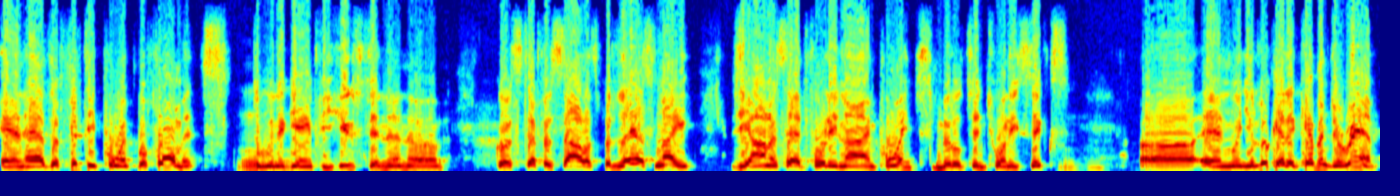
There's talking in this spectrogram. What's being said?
and has a fifty point performance mm-hmm. to win a mm-hmm. game for Houston. And uh, of course, Stephen Silas. But last night, Giannis had forty nine points. Middleton twenty six. Mm-hmm. Uh, and when you look at it, Kevin Durant,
